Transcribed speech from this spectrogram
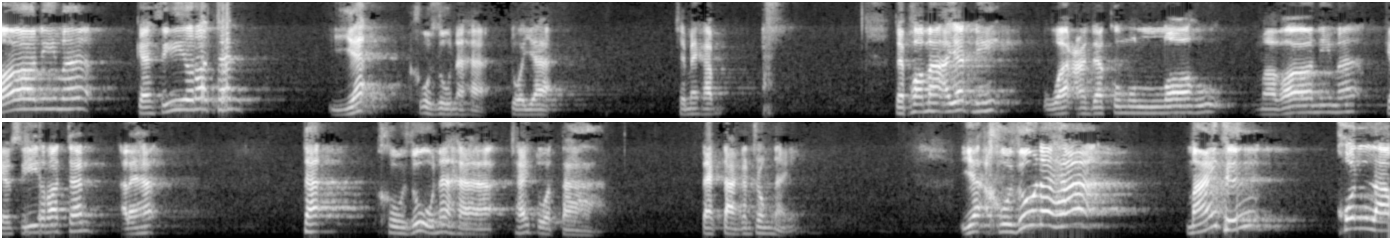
กานิมะกะซีรตันยะคุซูนะฮะตัวยะ ใช่ไหมครับ แต่พอมาอายัดนี้วะอัดะคุมุลลอฮุมะกานิมะกะซีรตันอะไรฮะ ตะคูซูนะฮะใช้ตัวตา แตกต่างกันตรงไหนยะคูซูนะฮะหมายถึงคนเหล่า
